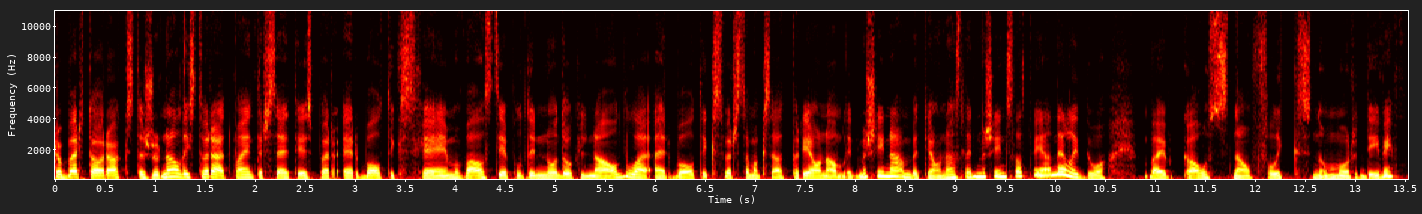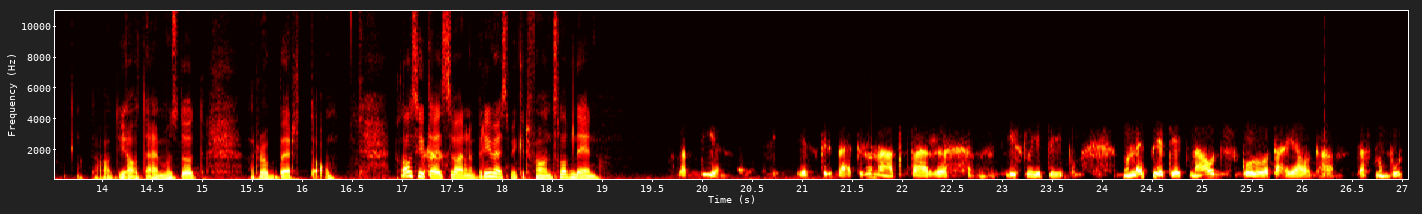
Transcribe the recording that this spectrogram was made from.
Roberto raksta, žurnālisti varētu painteresēties par Air Baltica schēmu. Valsts iepludina nodokļu naudu, lai Air Baltics var samaksāt par jaunām lidmašīnām, bet jaunās lidmašīnas Latvijā nelido. Vai gauss nav fliks numur divi? Tādu jautājumu uzdot Roberto. Klausītājs zvana brīvais mikrofons. Labdien! Labdien! Es gribētu runāt par uh, izglītību. Nu, nepietiek naudas skolotāju algām. Tas nu būtu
